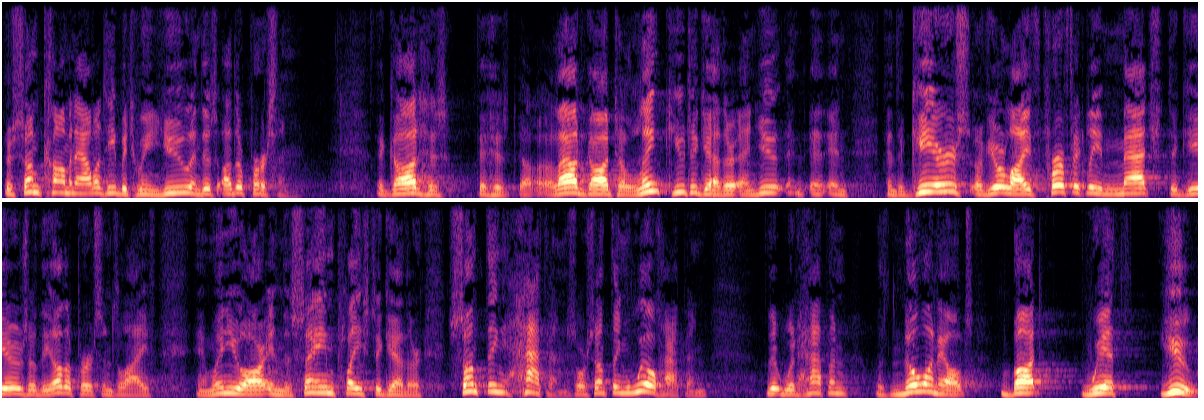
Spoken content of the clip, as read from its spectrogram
there's some commonality between you and this other person that God has, that has uh, allowed God to link you together, and you and, and, and the gears of your life perfectly match the gears of the other person's life, and when you are in the same place together, something happens or something will happen that would happen with no one else but with you.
